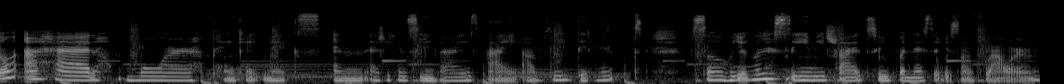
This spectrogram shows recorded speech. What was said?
So I had more pancake mix and as you can see you guys, I obviously didn't. So you're gonna see me try to finesse it with some flour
